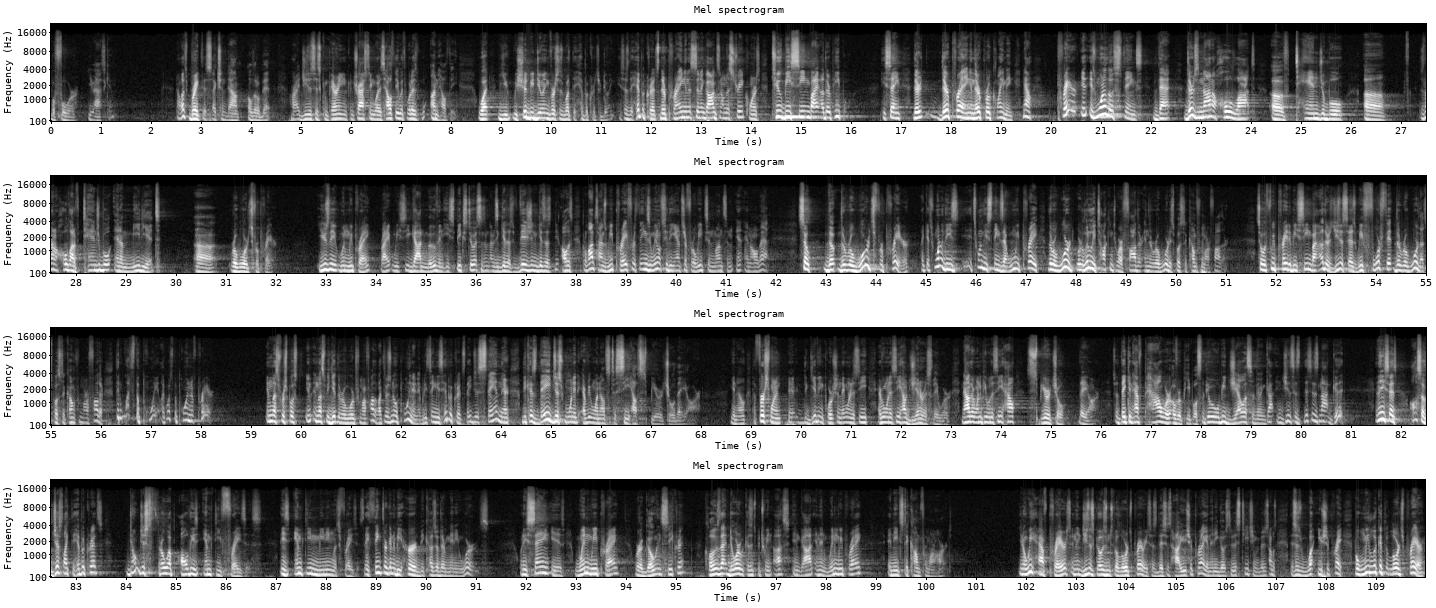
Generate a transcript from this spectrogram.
before you ask Him. Now let's break this section down a little bit. All right, Jesus is comparing and contrasting what is healthy with what is unhealthy, what you, we should be doing versus what the hypocrites are doing. He says the hypocrites, they're praying in the synagogues and on the street corners to be seen by other people. He's saying they're, they're praying and they're proclaiming. Now, prayer is one of those things that there's not a whole lot of tangible, uh, there's not a whole lot of tangible and immediate uh, rewards for prayer. Usually, when we pray, right, we see God move and He speaks to us, and sometimes He gives us vision, gives us all this. But a lot of times we pray for things and we don't see the answer for weeks and months and, and, and all that. So, the, the rewards for prayer like it's one of these, it's one of these things that when we pray, the reward, we're literally talking to our Father, and the reward is supposed to come from our Father. So if we pray to be seen by others, Jesus says we forfeit the reward that's supposed to come from our Father. Then what's the point? Like, what's the point of prayer? Unless we're supposed, to, unless we get the reward from our Father. Like, there's no point in it. But he's saying these hypocrites, they just stand there because they just wanted everyone else to see how spiritual they are. You know, the first one, eh, the giving portion, they wanted to see everyone to see how generous they were. Now they're wanting people to see how spiritual they are, so that they can have power over people, so that people will be jealous of them. And, God, and Jesus says, This is not good. And then he says, also, just like the hypocrites, don't just throw up all these empty phrases, these empty, meaningless phrases. They think they're going to be heard because of their many words. What he's saying is, when we pray, we're to go in secret, close that door because it's between us and God, and then when we pray, it needs to come from our heart. You know, we have prayers, and then Jesus goes into the Lord's Prayer. He says, This is how you should pray. And then he goes through this teaching of the disciples. This is what you should pray. But when we look at the Lord's Prayer,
